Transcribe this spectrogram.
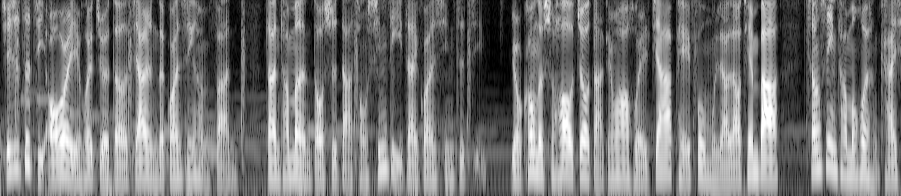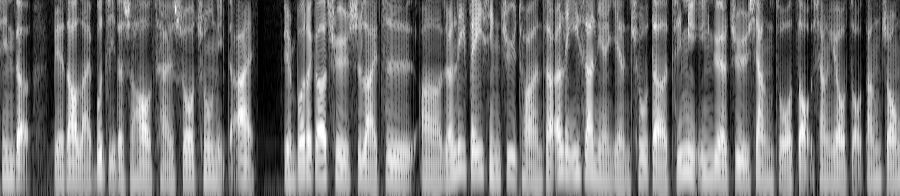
其实自己偶尔也会觉得家人的关心很烦，但他们都是打从心底在关心自己。有空的时候就打电话回家陪父母聊聊天吧，相信他们会很开心的。别到来不及的时候才说出你的爱。点播的歌曲是来自呃人力飞行剧团在二零一三年演出的吉米音乐剧《向左走，向右走》当中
